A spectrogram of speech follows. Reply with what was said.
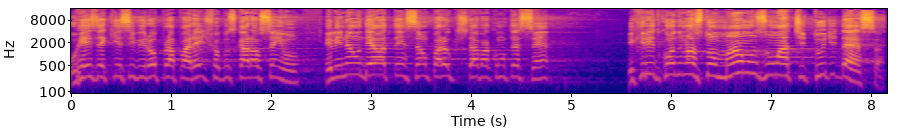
O rei Ezequias se virou para a parede e foi buscar ao Senhor. Ele não deu atenção para o que estava acontecendo. E querido, quando nós tomamos uma atitude dessa,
